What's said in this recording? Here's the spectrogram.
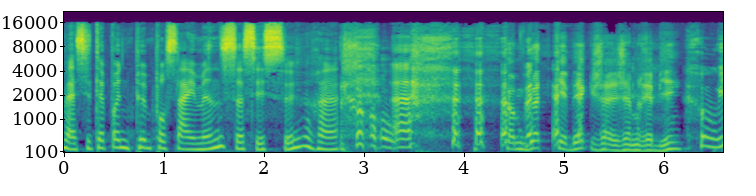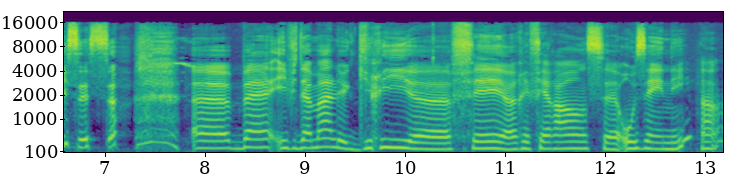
Ben, c'était pas une pub pour Simon, ça c'est sûr. Euh, Comme gars de Québec, j'a- j'aimerais bien. oui, c'est ça. Euh, ben, évidemment, le gris euh, fait euh, référence euh, aux aînés. Hein?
